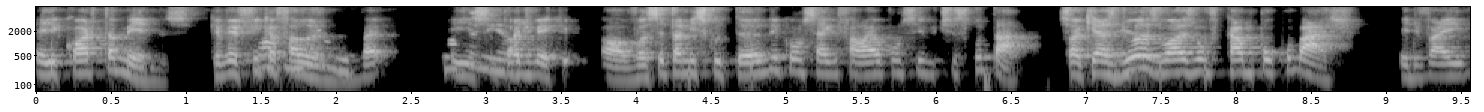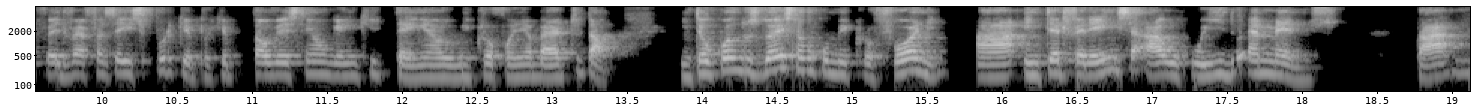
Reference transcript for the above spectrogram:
Ele corta menos. Quer ver? Fica corta falando. Vai, isso, menos. pode ver que ó, você está me escutando e consegue falar, eu consigo te escutar. Só que as duas vozes vão ficar um pouco baixas. Ele vai, ele vai fazer isso por quê? Porque talvez tenha alguém que tenha o microfone aberto e tal. Então, quando os dois estão com o microfone, a interferência, o ruído é menos, tá?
